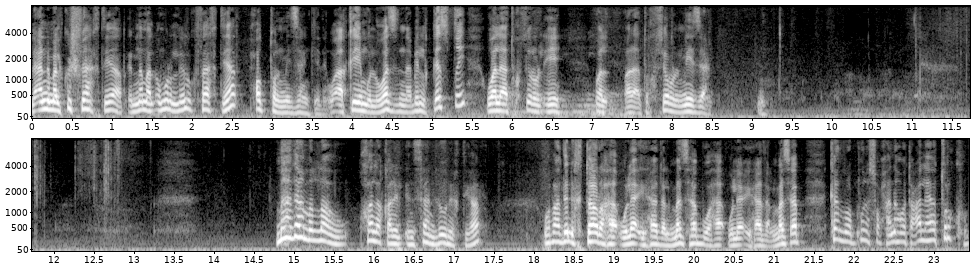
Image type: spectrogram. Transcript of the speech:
لأن مالكوش فيها اختيار. إنما الأمور اللي لكم فيها اختيار حطوا الميزان كده وأقيموا الوزن بالقسط ولا تخسروا الإيه؟ ولا, تخسروا الميزان. ما دام الله خلق للإنسان لون اختيار وبعدين اختار هؤلاء هذا المذهب وهؤلاء هذا المذهب كان ربنا سبحانه وتعالى يتركهم.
